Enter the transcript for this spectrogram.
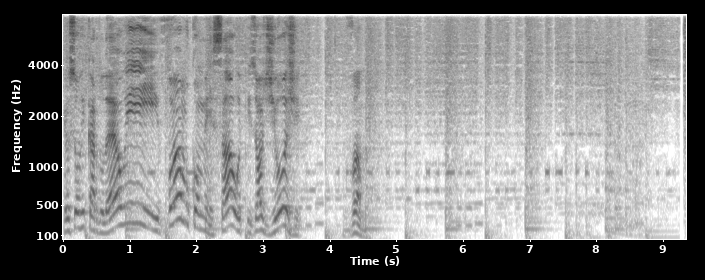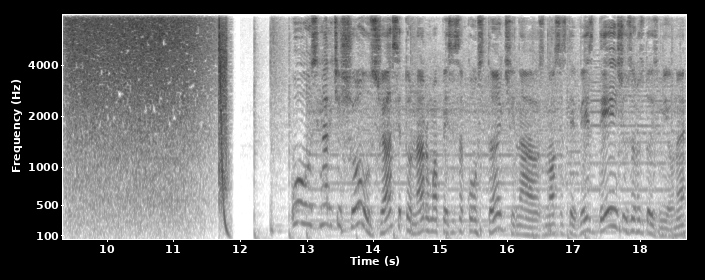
Eu sou o Ricardo Léo e vamos começar o episódio de hoje? Vamos! Os reality shows já se tornaram uma presença constante nas nossas TVs desde os anos 2000, né?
